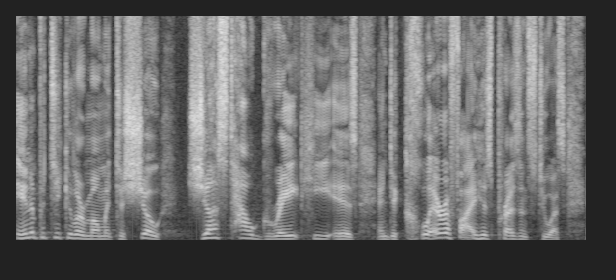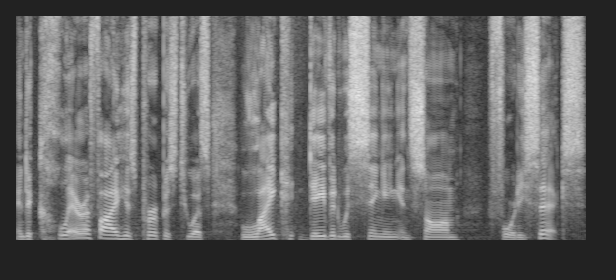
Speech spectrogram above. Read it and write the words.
in a particular moment to show just how great He is and to clarify His presence to us and to clarify His purpose to us, like David was singing in Psalm 46.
